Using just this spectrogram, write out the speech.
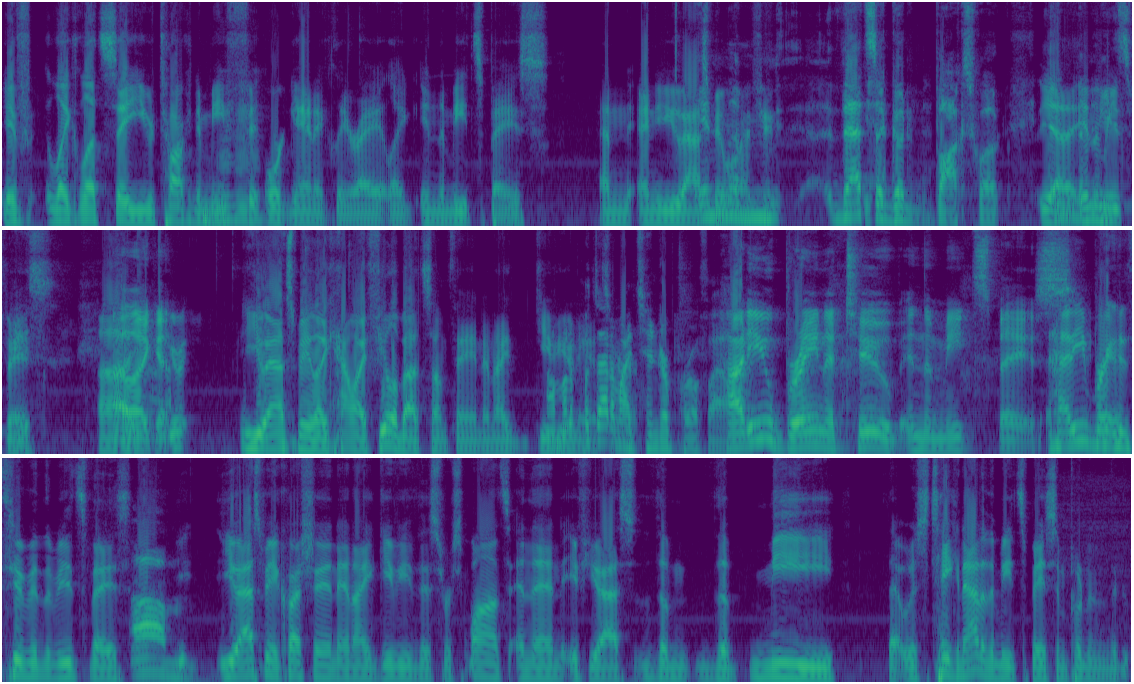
if like let's say you're talking to me Mhm. fit organically right like in the meat space and and you ask in me the what I feel, m- That's a good box quote. yeah in the, meat space, Uh, I like it. you you ask me like how I feel about something and I give I'm you gonna an put that on my answer. Tinder profile. How do you brain a tube in the meat space? How do you brain a tube in the meat space? You, um, you ask me a question and I give you this response, and then if you ask the the me that was taken out of the meat space and put in the,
